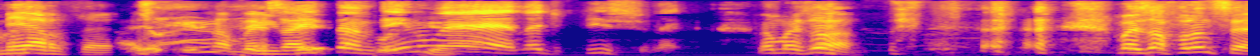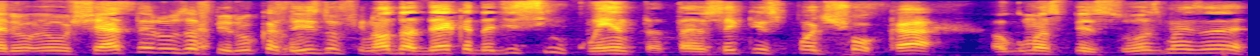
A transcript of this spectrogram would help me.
merda! Aí não, mas aí também não é, não é difícil, né? Não, mas ó. mas ó, falando sério, o Shatner usa peruca desde o final da década de 50, tá? Eu sei que isso pode chocar algumas pessoas, mas é,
